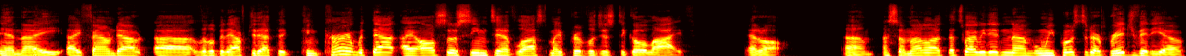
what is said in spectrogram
and I I found out uh, a little bit after that that concurrent with that, I also seem to have lost my privileges to go live at all. Um, so I'm not allowed. That's why we didn't um, when we posted our bridge video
